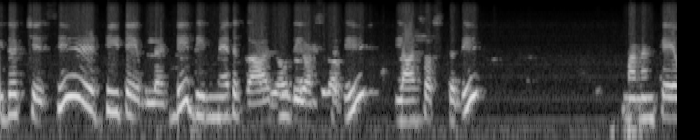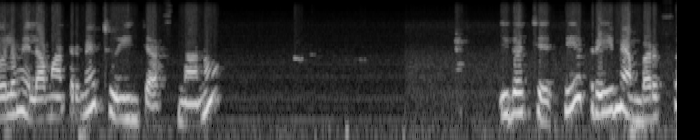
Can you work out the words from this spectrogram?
ఇది వచ్చేసి టీ టేబుల్ అండి. దీని మీద గాజుది వస్తుంది గ్లాస్ వస్తుంది. మనం కేవలం ఇలా మాత్రమే చూయించేస్తున్నాను. ఇది వచ్చేసి త్రీ మెంబర్స్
